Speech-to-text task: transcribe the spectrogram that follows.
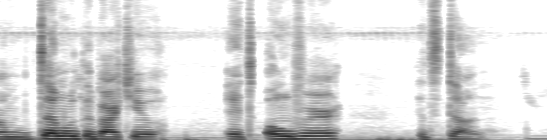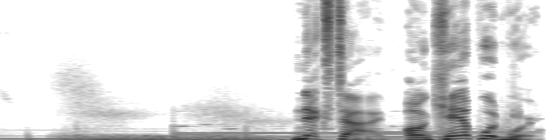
I'm done with the back. It's over. It's done. Next time on Camp Woodward.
